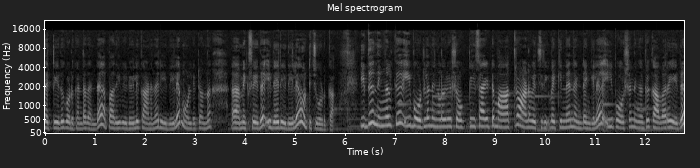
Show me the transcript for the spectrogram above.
സെറ്റ് ചെയ്ത് കൊടുക്കേണ്ടതുണ്ട്. അപ്പോൾ അത് ഈ വീഡിയോയിൽ കാണുന്ന രീതിയിൽ മോൾഡിറ്റ് ഒന്ന് മിക്സ് ചെയ്ത് ഇതേ രീതിയിൽ ഒട്ടിച്ചു കൊടുക്കുക ഇത് നിങ്ങൾക്ക് ഈ ബോട്ടിൽ നിങ്ങളൊരു ഷോക്ക് പീസായിട്ട് മാത്രമാണ് വെച്ചിരി വെക്കുന്നതെന്നുണ്ടെങ്കിൽ ഈ പോർഷൻ നിങ്ങൾക്ക് കവർ ചെയ്ത്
